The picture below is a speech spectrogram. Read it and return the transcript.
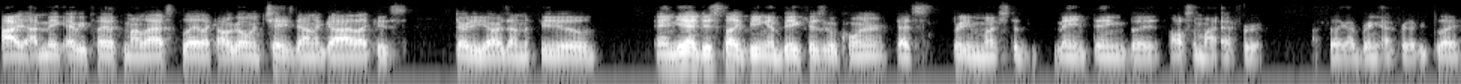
I, I make every play like my last play. Like I'll go and chase down a guy like it's 30 yards on the field. And yeah, just like being a big physical corner, that's pretty much the main thing, but also my effort. I feel like I bring effort every play.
